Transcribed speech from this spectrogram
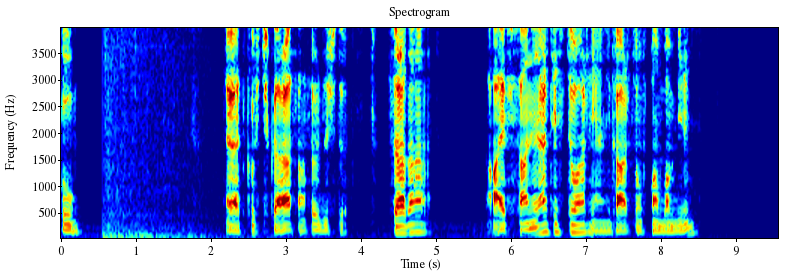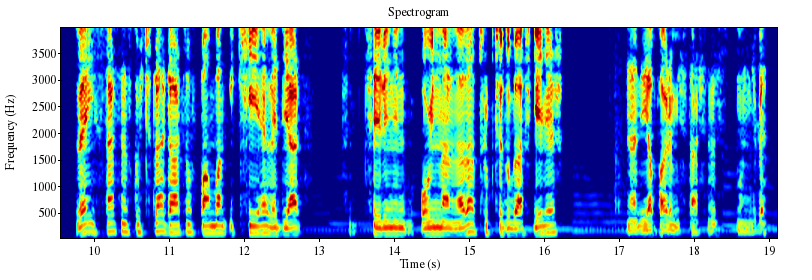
Boom. Evet kuşçuklar asansör düştü. Sırada efsaneler testi var. Yani Garden of Bamban 1'in. Ve isterseniz kuşçuklar Garden of Bamban 2'ye ve diğer serinin oyunlarına da Türkçe dublaj gelir. Yani yaparım isterseniz bunun gibi.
